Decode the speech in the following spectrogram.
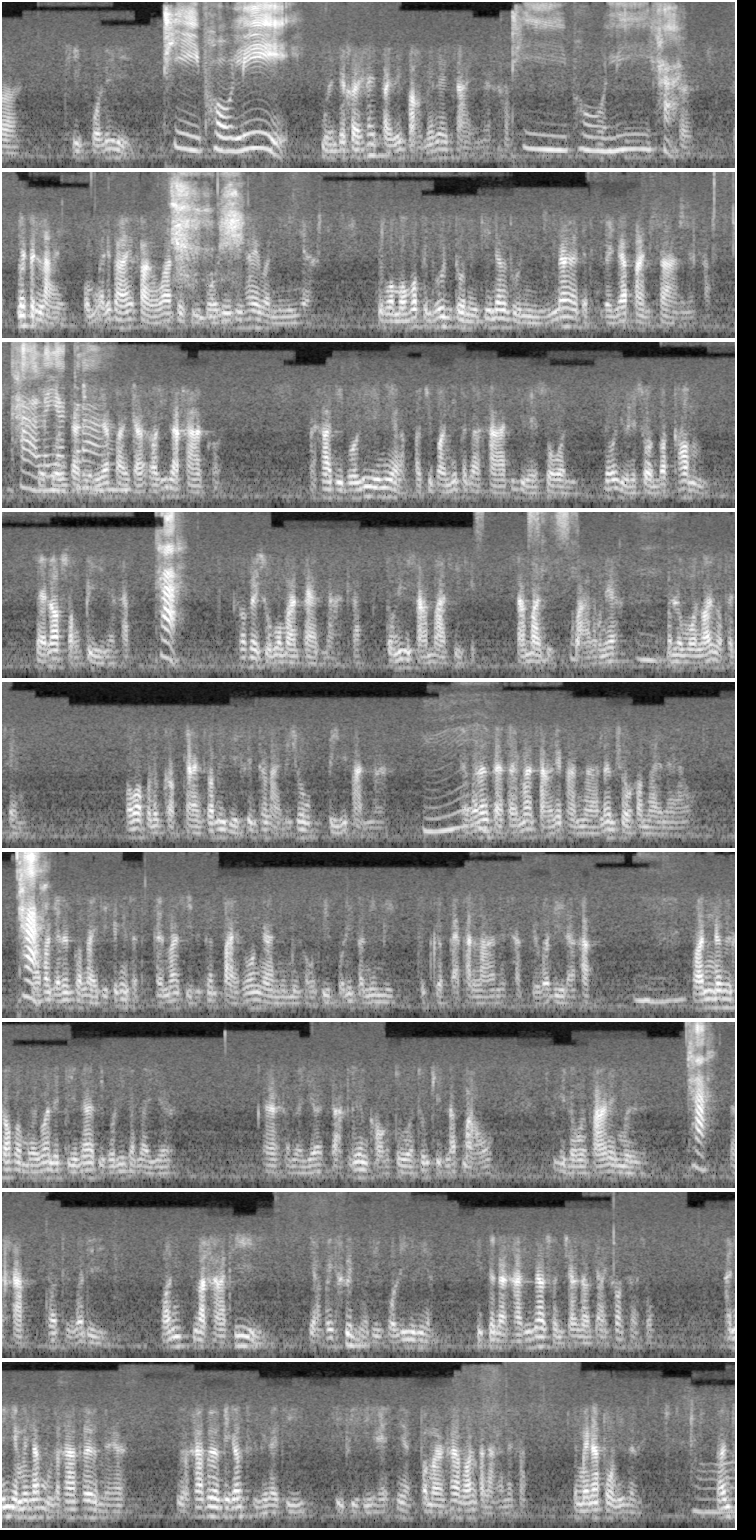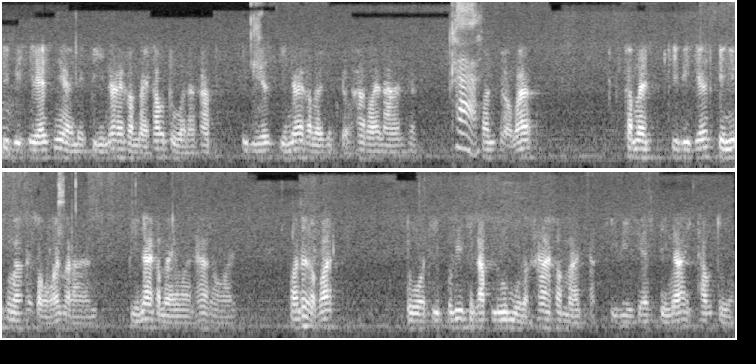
ทีโพลีทีโพลีเหมือนจะเคยให้ไปหรือเปล่าไม่แน่ใจนะครับทีโพลีค่ะไม่เป็นไร ผมอธิบายให้ฟังว่าตัวทีโพลีที่ให้วันนี้เนี่ยคือผมมองว่าเป็นหุ้นตัวหนึ่งที่นักลงทุนน่าจะถือระยะปานกลางนะครับ ค่ะในระส่ยะวนการกถือลางระยะปานกลางเอาที่ราคาก่อน ราคาทีโพลีเนี่ย ปัจจุบันนี้เป็นราคาที่อยู่ในโซนเรียกว่าอยู่ในโซนบอททอมในรอบสองปีนะครับ ค่ะ ก็ไปสูงประมาณแปดบาทครับ ตรงนี้อยู่สามบาทสี่สิบสามบาทสี่สิบกว่าตรงเนี้ยอืมมันลงมาร้อยกว่าเปอร์เซ็นต์เพราะว่าผลประกอบการก็ไม่ดีขึ้นเท่าไหร่ในช่วงปีที่ผ่านมาอืมแต่ว่าตั้งแต่ไตรมาสสามที่ผ่านมาเริ่มโชว์กำไรแล้วค่ะแล้วก็จะเริ่มกำไรดีขึ้นในไตรมาสสี่เป็นต้นไปเพราะว่างานในมือของทีโพลีตอนนี้มีเกือบเกือบแปดพันล้านนะครับถือว่าดีแล้วครับอืม เพราะฉะนั้นนักวิเคราะห์ประเมินว่าในปีหน้าทีโพลีกำไรเยอะนะกำไรเยอะจากเรื่องของตัวธุรกิจรับเหมาธุรกิจโรงไฟฟ้าในมือค่ะนะครับ ก็ถือว่าดี เพราะฉะนั้นราคาที่อยากไม่ขึ้นกว่าทีโพลีเนี่ยนี่เป็นราคาที่น่าสนใจเราใจเข้าสะสมอันนี้ยังไม่นับมูลค่าเพิ่มนะฮะมูลค่าเพิ่มที่เขาถือในที TPCS เนี่ยประมาณ 500กว่าล้านนะครับ ยังไม่นับตรงนี้เลยอ๋อเพราะฉะนั้น TPCS เนี่ยในปีหน้า กำไรเท่าตัวนะครับ TPS ปีหน้ากำไรเกือบ500 ล้านครับค่ะตอนเผื่อว่า กำไร TPS ปีนี้ประมาณ200กว่าล้าน ปีหน้ากำไรประมาณ500เพราะถ้าเกิดว่าตัวทีโพลีจะรับรู้มูลค่าเข้ามาจาก TPS ปีหน้าอีกเท่าตัว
